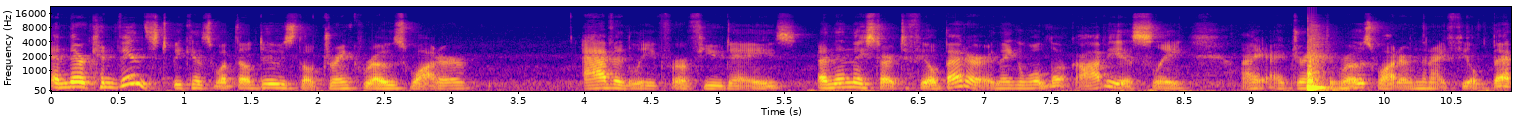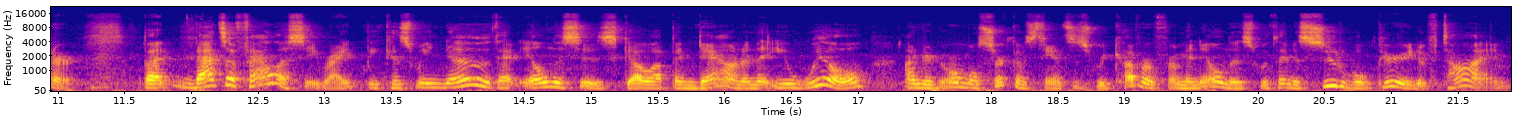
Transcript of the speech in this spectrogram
and they're convinced because what they'll do is they'll drink rose water avidly for a few days and then they start to feel better and they go well look obviously I, I drank the rose water and then i feel better but that's a fallacy right because we know that illnesses go up and down and that you will under normal circumstances, recover from an illness within a suitable period of time.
